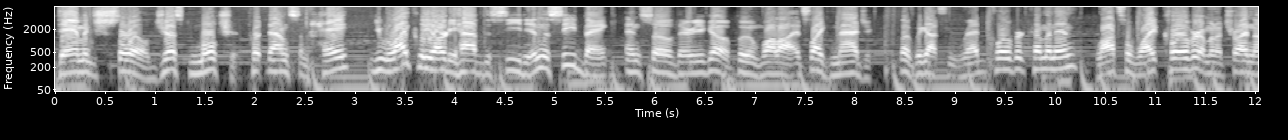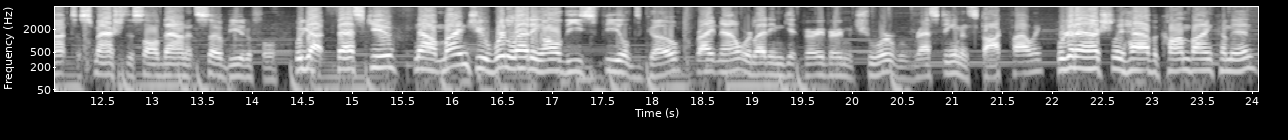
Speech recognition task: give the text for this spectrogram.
damaged soil. Just mulch it. Put down some hay. You likely already have the seed in the seed bank and so there you go. Boom voila. It's like magic look we got some red clover coming in, lots of white clover. I'm gonna try not to smash this all down. It's so beautiful. We got fescue. Now, mind you, we're letting all these fields go right now. We're letting them get very, very mature. We're resting them and stockpiling. We're gonna actually have a combine come in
